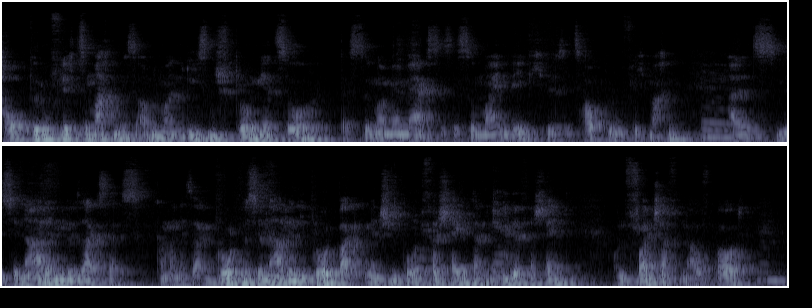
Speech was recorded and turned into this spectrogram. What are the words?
hauptberuflich zu machen, ist auch nochmal ein Riesensprung jetzt so, dass du immer mehr merkst, das ist so mein Weg, ich will das jetzt hauptberuflich machen, mhm. als Missionarin, wie du sagst, als kann man ja sagen, Brotmissionarin, die Brot backt, Menschen Brot verschenkt, dann ja. Liebe verschenkt und Freundschaften aufbaut. Mhm.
